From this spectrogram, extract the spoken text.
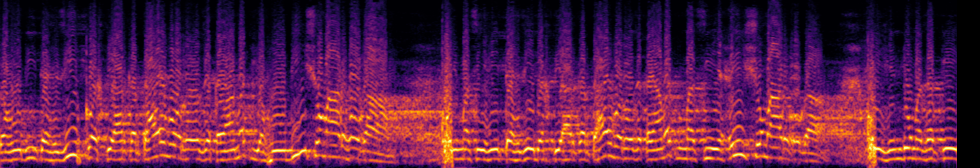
यहूदी तहजीब को इख्तियार करता है, वो रोज क़यामत यहूदी शुमार होगा। कोई मसीही तहजीब इख्तियार करता है, वो रोज क़यामत मसीही शुमार होगा। कोई हिंदू मज़हब की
